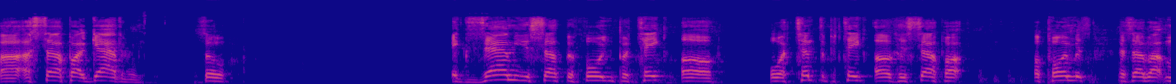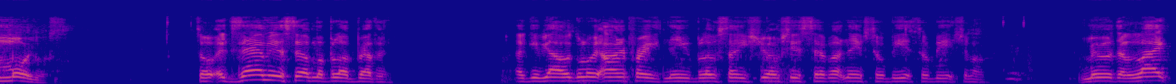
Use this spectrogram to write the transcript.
uh, a set-apart gathering. So examine yourself before you partake of or attempt to partake of his set-apart appointments it's about memorials. So examine yourself, my beloved brethren. I give y'all glory, honor, praise. Name, beloved Son, Yeshua, I'm said about name, so be it, so be it, shalom. Remember to like,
